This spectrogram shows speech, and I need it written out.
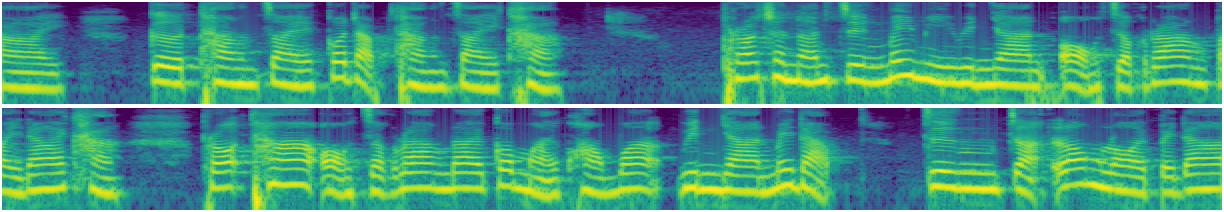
กาย เกิดทางใจก็ดับทางใจค่ะ เพราะฉะนั้นจึงไม่มีวิญญาณออกจากร่างไปได้ค่ะ เพราะถ้าออกจากร่างได้ก็หมายความว่าวิญญาณไม่ดับ จึงจะล่องลอยไปได้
